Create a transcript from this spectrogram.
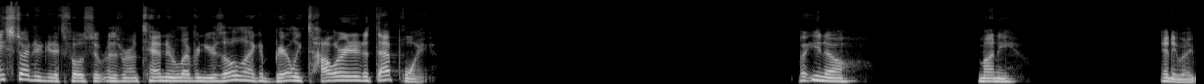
I started to get exposed to it when I was around 10 or 11 years old, and I could barely tolerate it at that point. But, you know, money. Anyway,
